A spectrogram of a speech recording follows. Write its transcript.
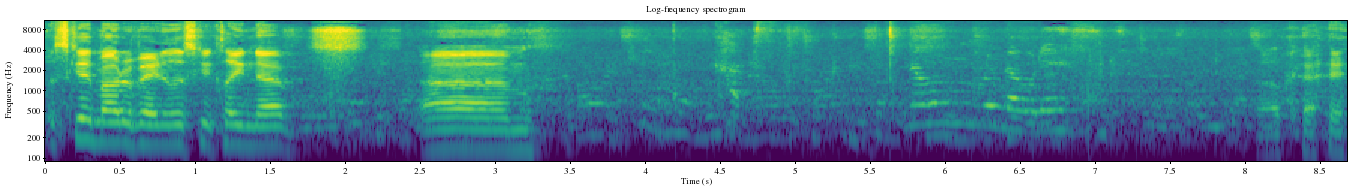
let's get motivated. Let's get cleaned up. Um, No one will notice. okay.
